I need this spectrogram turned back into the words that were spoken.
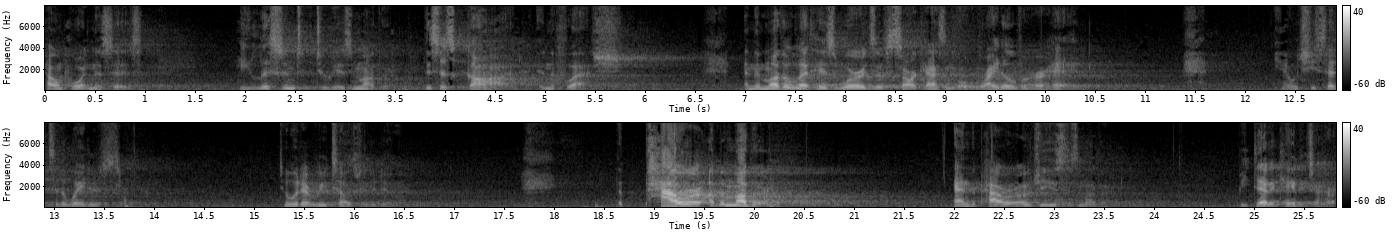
how important this is. He listened to his mother. This is God in the flesh. And the mother let his words of sarcasm go right over her head. You know what she said to the waiters? Do whatever he tells you to do. The power of a mother and the power of Jesus' mother. Be dedicated to her.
